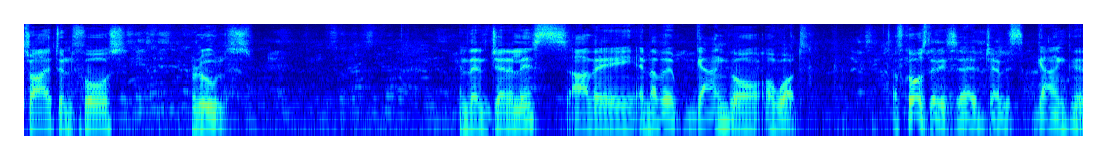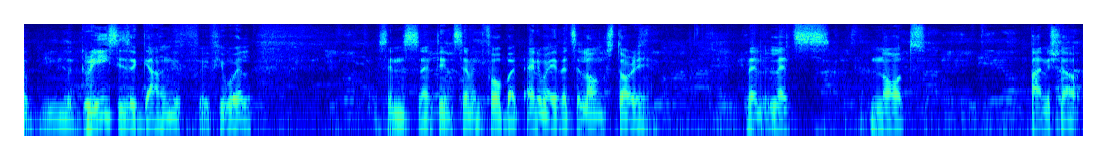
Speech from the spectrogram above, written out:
Try to enforce rules. And then journalists, are they another gang or, or what? Of course, there is a journalist gang. Greece is a gang, if, if you will, since 1974. But anyway, that's a long story. Then let's not punish our,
